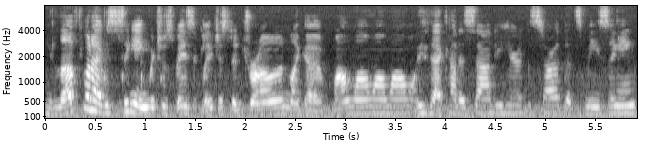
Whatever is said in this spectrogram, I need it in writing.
he loved what I was singing, which was basically just a drone, like a wah wah wah wah. that kind of sound you hear at the start. That's me singing.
